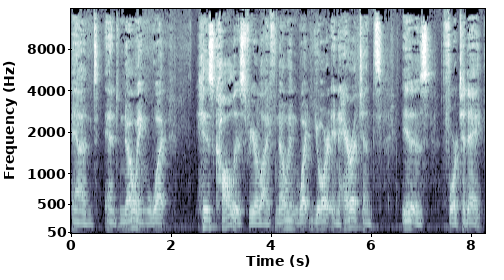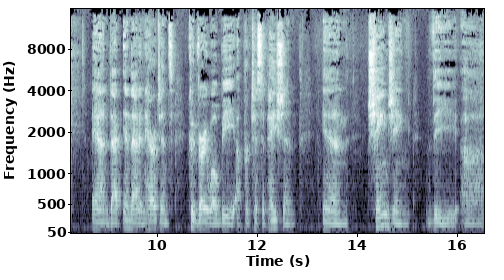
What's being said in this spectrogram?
and and knowing what his call is for your life, knowing what your inheritance is for today. And that in that inheritance could very well be a participation in changing the uh,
